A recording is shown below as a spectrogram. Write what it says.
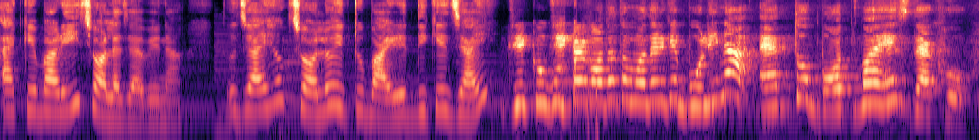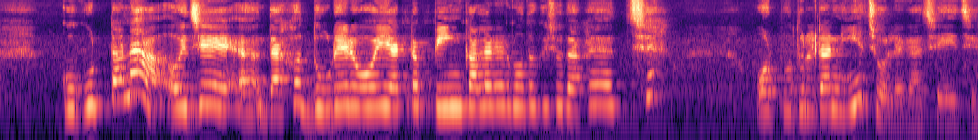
একেবারেই চলা যাবে না। তো যাই হোক, চলো একটু বাইরের দিকে যাই। যে কুকুরটার কথা তোমাদেরকে বলি না, এত বদমায়েশ দেখো। কুকুরটা না ওই যে দেখো দূরের ওই একটা পিঙ্ক কালারের মতো কিছু দেখা যাচ্ছে। ওর পুতুলটা নিয়ে চলে গেছে, এই যে।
